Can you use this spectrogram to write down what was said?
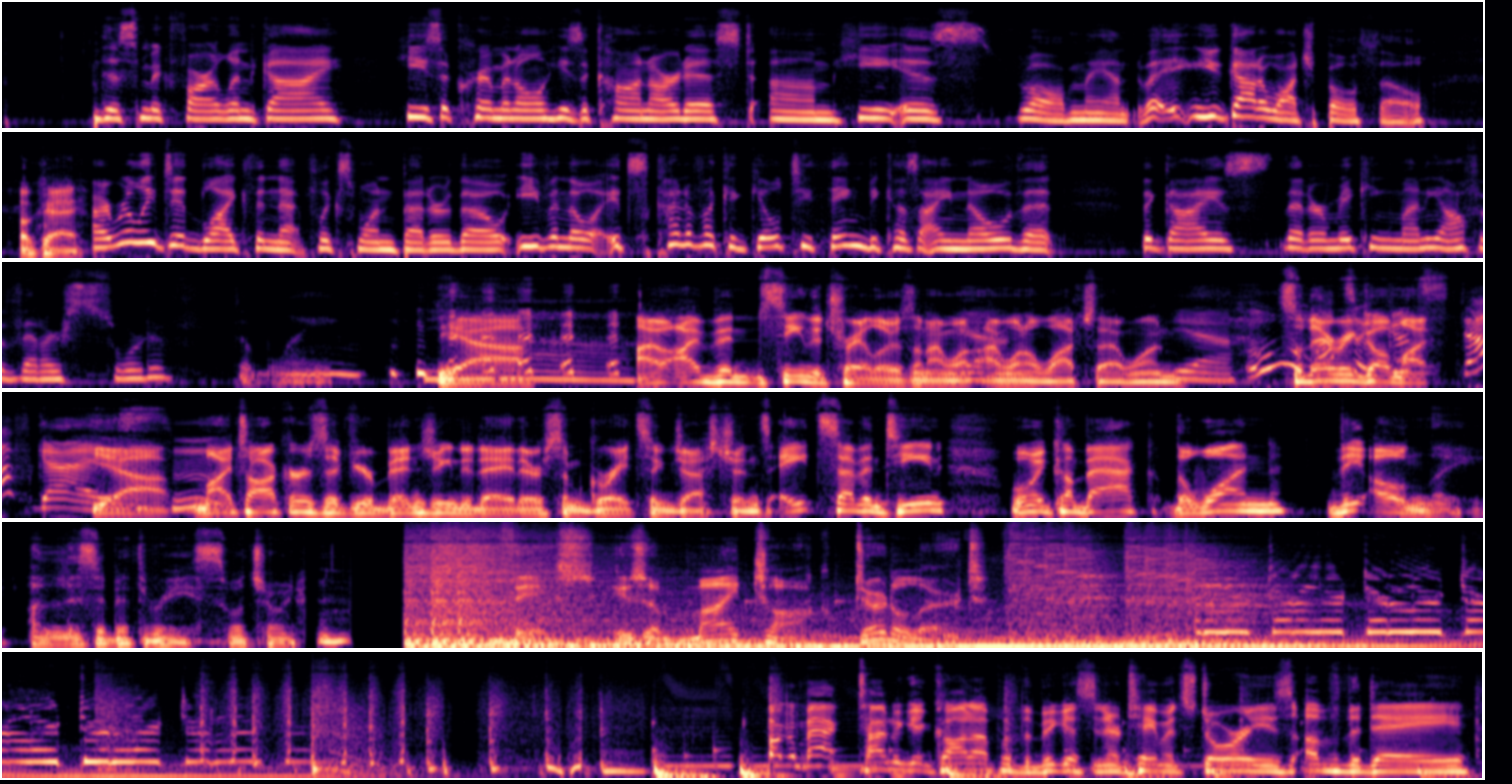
this McFarland guy, he's a criminal, he's a con artist. Um he is oh man, you got to watch both though. Okay. I really did like the Netflix one better though, even though it's kind of like a guilty thing because I know that the guys that are making money off of it are sort of to blame. Yeah, I, I've been seeing the trailers and I want I want to watch that one. Yeah. Ooh, So there we lots of go, good my- stuff, guys. Yeah, hmm. my talkers, if you're binging today, there's some great suggestions. 817, when we come back, the one, the only, Elizabeth Reese will join us. This is a My Talk Dirt Alert. Welcome back. Time to get caught up with the biggest entertainment stories of the day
